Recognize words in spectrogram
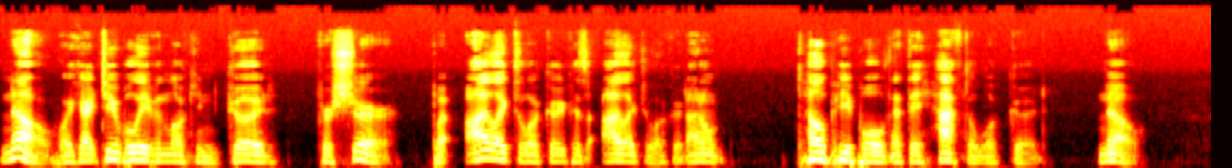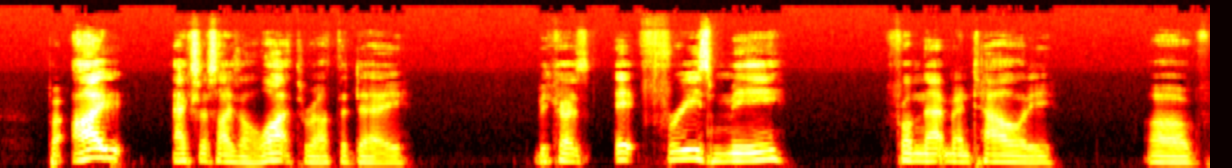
No, like I do believe in looking good for sure, but I like to look good because I like to look good. I don't tell people that they have to look good. No, but I exercise a lot throughout the day because it frees me from that mentality of,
